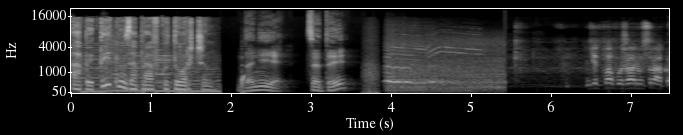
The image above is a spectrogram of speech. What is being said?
Апетитну заправку Торчин. Даніель, це ти? Дід бабу жарив сраку.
